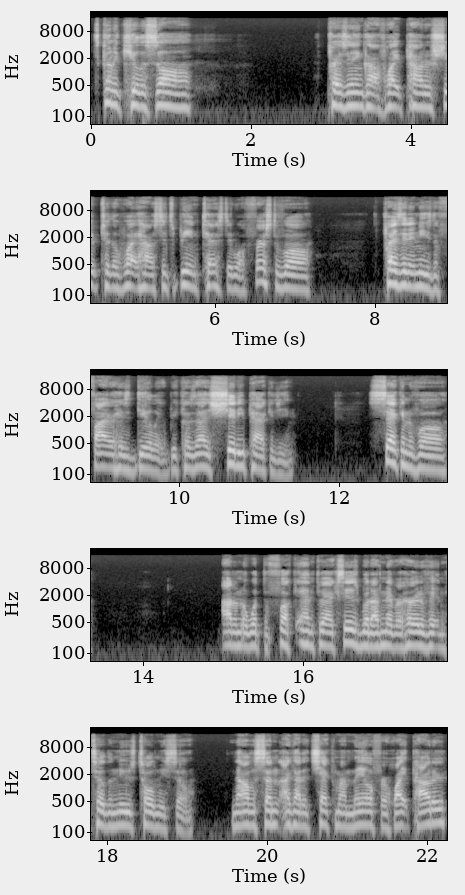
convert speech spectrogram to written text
It's gonna kill us all. President got white powder shipped to the White House. It's being tested. Well, first of all, the president needs to fire his dealer because that's shitty packaging. Second of all, I don't know what the fuck anthrax is, but I've never heard of it until the news told me so. Now all of a sudden I gotta check my mail for white powder.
